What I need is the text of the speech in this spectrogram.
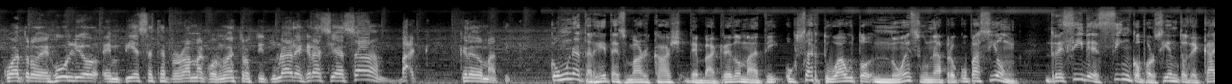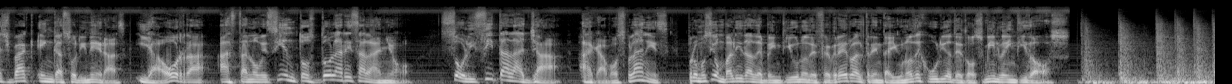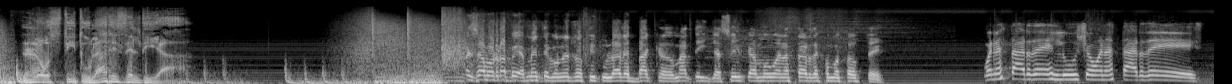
4 de julio empieza este programa con nuestros titulares gracias a Back Credomatic. Con una tarjeta Smart Cash de Bacredomati, usar tu auto no es una preocupación. Recibe 5% de cashback en gasolineras y ahorra hasta 900 dólares al año. Solicítala ya. Hagamos planes. Promoción válida del 21 de febrero al 31 de julio de 2022. Los titulares del día. Empezamos rápidamente con nuestros titulares. Bacredomati, Yacirca, muy buenas tardes. ¿Cómo está usted? Buenas tardes, Lucho. Buenas tardes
